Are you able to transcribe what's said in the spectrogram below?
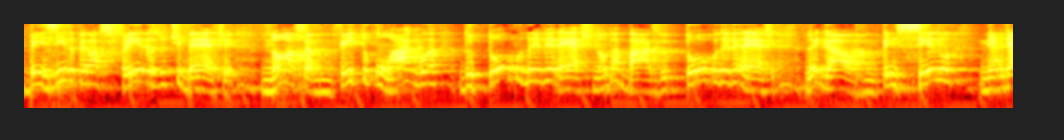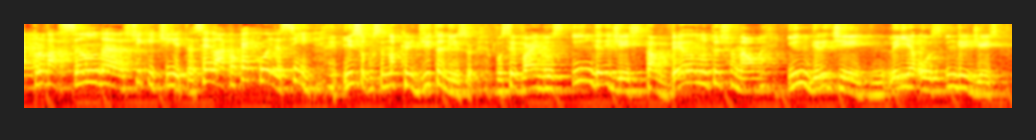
benzido pelas freiras do Tibete. Nossa, feito com água do topo do Everest, não da base, do topo do Everest. Legal, tem selo né, de aprovação das Chiquititas, sei lá, qualquer coisa assim. Isso, você não acredita nisso. Você vai nos ingredientes, tabela nutricional, ingrediente, leia os ingredientes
